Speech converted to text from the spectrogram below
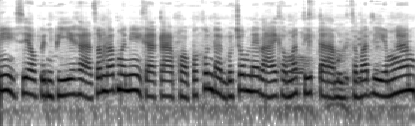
มีเซียวเป็นพีค่ะสำหรับมื้อนี้กากราบขอบพระคุณท่านผู้ชมได้หลายๆเขามาติดตาม สวัสดีงามๆ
